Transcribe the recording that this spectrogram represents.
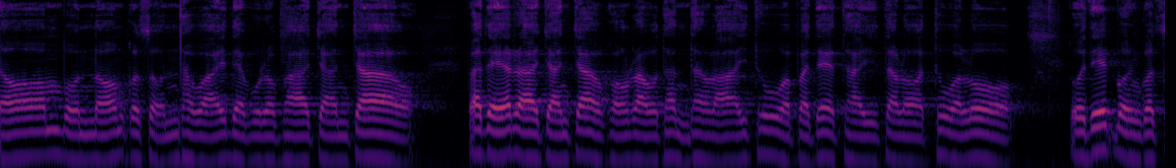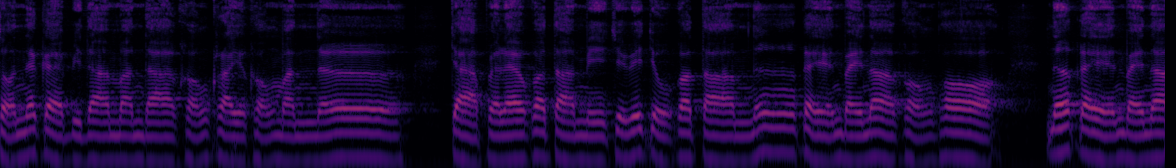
น้อมบุญน้อมกุศลถวายแด่บุรพาจารย์เจ้า พระเถราจารย์เจ้าของเราท่านทั้งหลายทั่วประเทศไทยตลอดทั่วโลก อุทิศบุญกุศลให้แก่บิดามารดาของใครของมันเนอจากไปแล้วก็ตามมีชีวิตอยู่ก็ตามนึกก็เห็นใบหน้าของพ่อเนึกก็เห็นใบหน้า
